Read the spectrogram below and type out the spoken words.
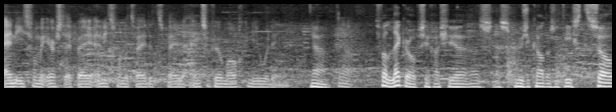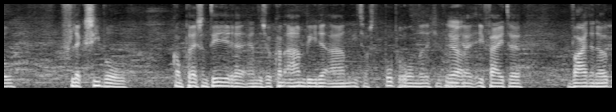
en iets van mijn eerste EP en iets van de tweede te spelen. En zoveel mogelijk nieuwe dingen. Ja. Ja. Het is wel lekker op zich als je als, als muzikant, als artiest zo flexibel kan presenteren en dus ook kan aanbieden aan iets als de popronde. Dat je Ja. ja, in feite waar dan ook,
